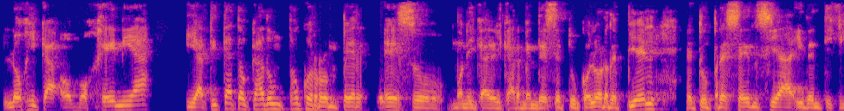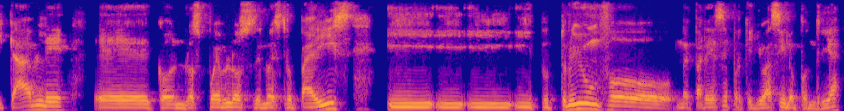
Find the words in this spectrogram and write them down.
lógica homogénea y a ti te ha tocado un poco romper eso, Mónica del Carmen, desde tu color de piel, tu presencia identificable eh, con los pueblos de nuestro país y, tu triunfo, me parece, porque yo así lo pondría,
